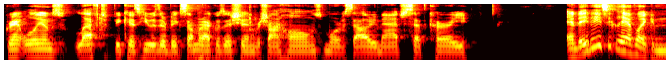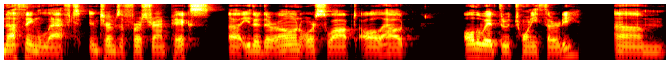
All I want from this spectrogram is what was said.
Grant Williams left because he was their big summer acquisition. Richaun Holmes, more of a salary match. Seth Curry. And they basically have like nothing left in terms of first round picks, uh, either their own or swapped all out, all the way through 2030. Um,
